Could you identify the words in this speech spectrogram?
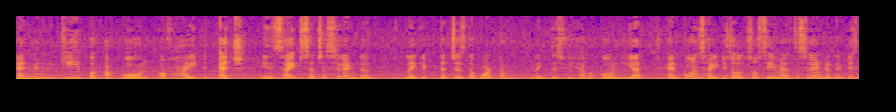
and when we keep a cone of height h inside such a cylinder like it touches the bottom like this we have a cone here and cone's height is also same as the cylinder that is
